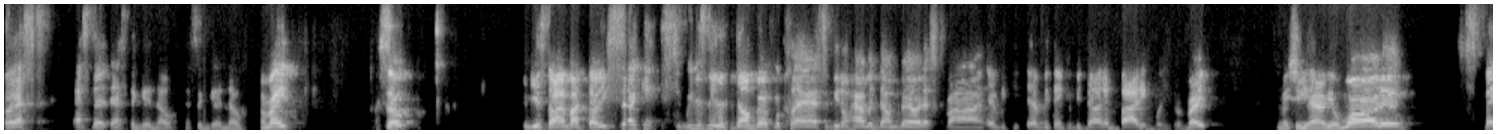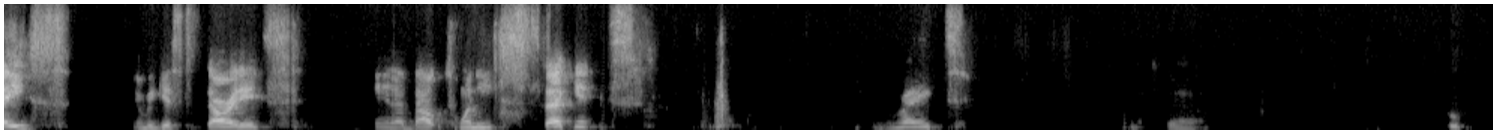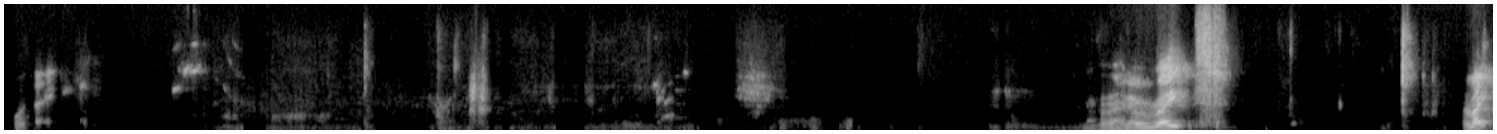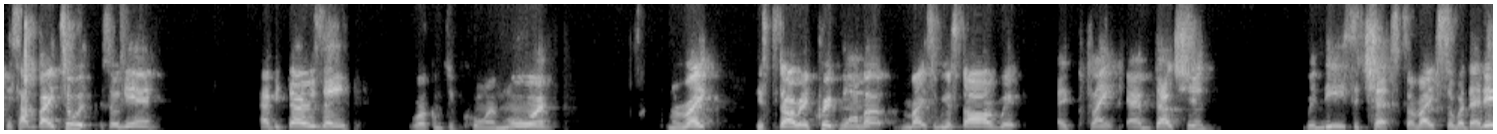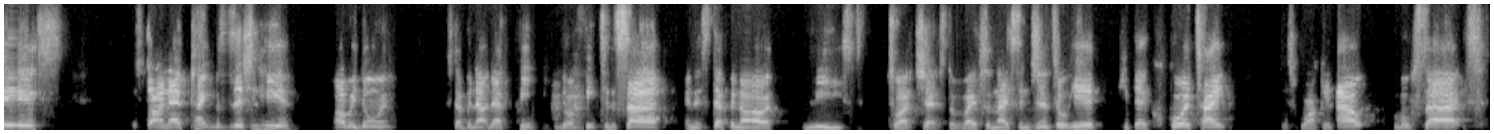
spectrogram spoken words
that's that's the that's the good note. That's a good note. All right. So we get started about 30 seconds. We just need a dumbbell for class. If you don't have a dumbbell, that's fine. Everything, everything can be done in body weight, all right? Make sure you have your water, space, and we get started in about 20 seconds. Right. Yeah. All right, all right. All right, let's hop right to it. So again, happy Thursday. Welcome to Core & More. All right, let's start with a quick warm up. All right, so we're gonna start with a plank abduction with knees to chest. All right, so what that is, starting that plank position here. All we doing, stepping out that feet, your feet to the side, and then stepping our knees to our chest. All right, so nice and gentle here. Keep that core tight. Just walk it out both sides.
